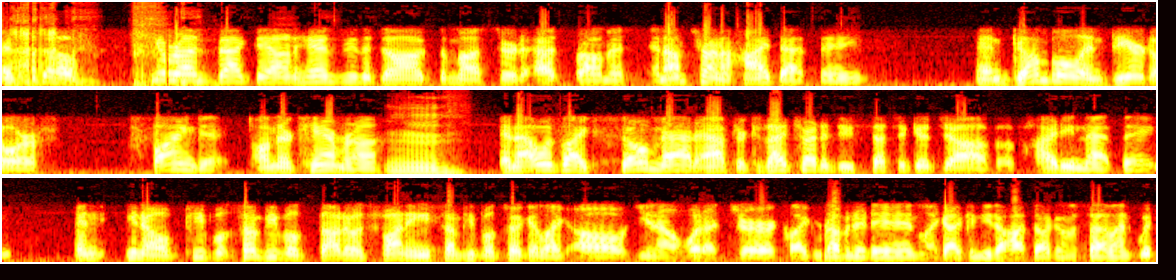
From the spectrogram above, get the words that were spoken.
and so he runs back down, hands me the dog, the mustard, as promised, and I'm trying to hide that thing. And Gumbel and Dierdorf find it on their camera, and I was like so mad after because I tried to do such a good job of hiding that thing. And you know, people. Some people thought it was funny. Some people took it like, "Oh, you know, what a jerk!" Like rubbing it in, like I can eat a hot dog on the sideline, which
